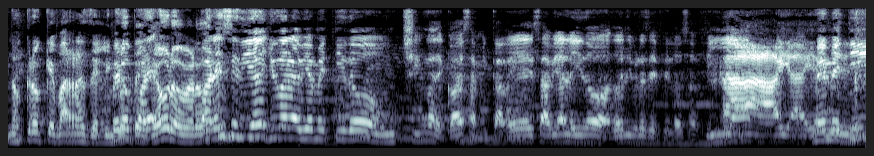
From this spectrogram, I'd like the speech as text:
No creo que barras de lingotes para, de oro, ¿verdad? para ese día yo ya le había metido un chingo de cosas a mi cabeza, había leído dos libros de filosofía. Ay, ay, me ay. metí.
